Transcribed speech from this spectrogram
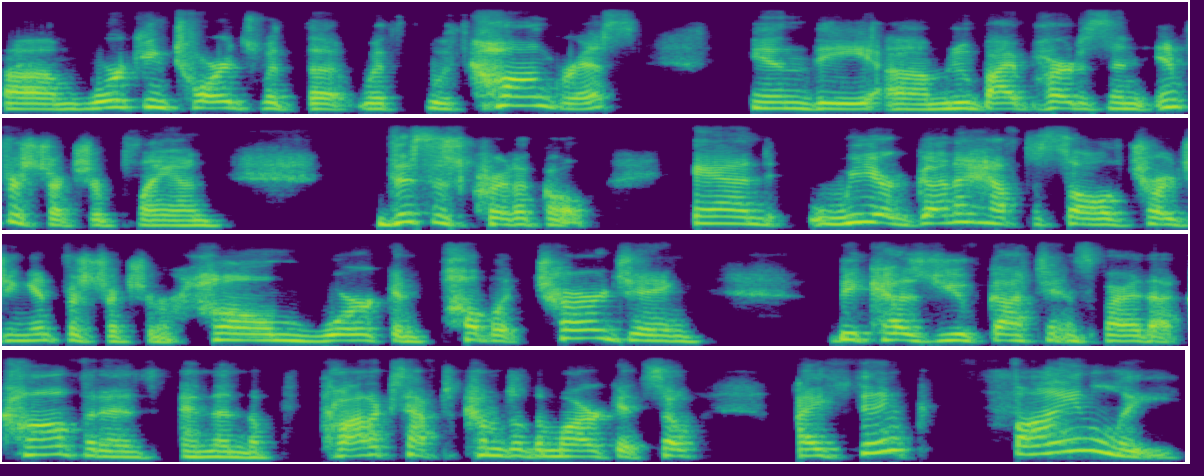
um, working towards with the with with Congress in the um, new bipartisan infrastructure plan. This is critical, and we are going to have to solve charging infrastructure, home, work, and public charging, because you've got to inspire that confidence, and then the products have to come to the market. So I think finally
